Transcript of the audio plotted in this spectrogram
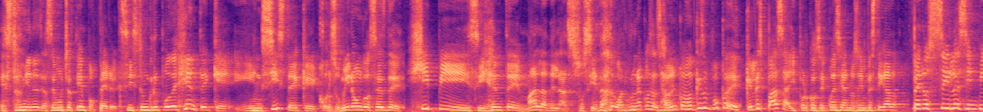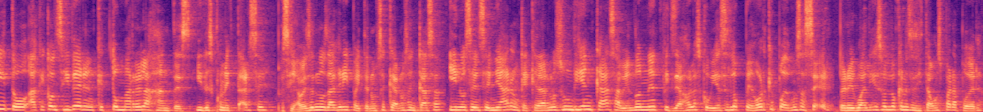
Esto viene desde hace mucho tiempo, pero existe un grupo de gente que insiste que consumir hongos es de hippies y gente mala de la sociedad o alguna cosa. Saben como que es un poco de qué les pasa y por consecuencia no se ha investigado. Pero sí les invito a que consideren que tomar relajantes y desconectarse, pues si a veces nos da gripa y tenemos que quedarnos en casa y nos enseñaron que quedarnos un día en casa viendo Netflix debajo de las cobillas es lo peor que podemos hacer. Pero igual y eso es lo que necesitamos para poder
